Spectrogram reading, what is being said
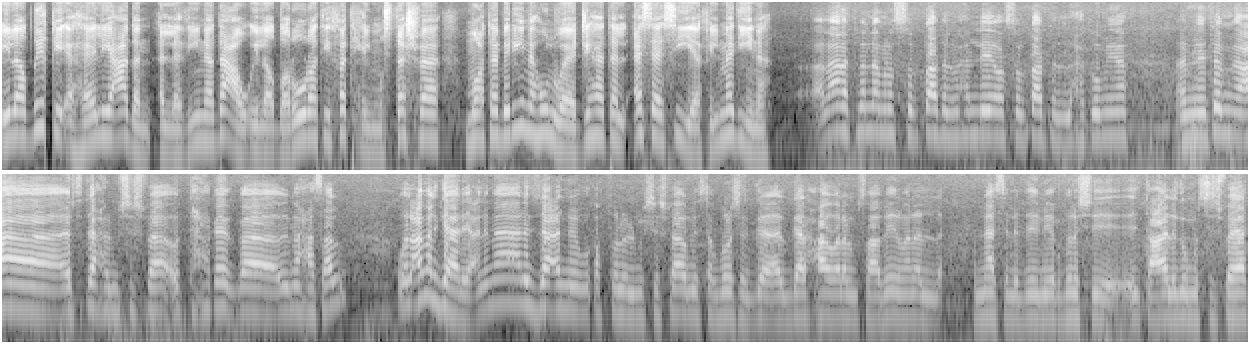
إلى ضيق أهالي عدن الذين دعوا إلى ضرورة فتح المستشفى معتبرينه الواجهة الأساسية في المدينة. الآن أتمنى من السلطات المحلية والسلطات الحكومية أن يتم افتتاح المستشفى والتحقيق بما حصل. والعمل جاري يعني ما نرجع أن يقفلوا المستشفى وما يستقبلوش الجرحى ولا المصابين ولا الناس اللي ما يقدروش يتعالجوا المستشفيات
